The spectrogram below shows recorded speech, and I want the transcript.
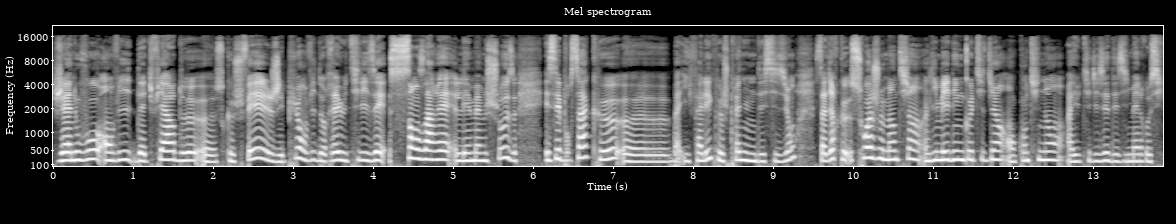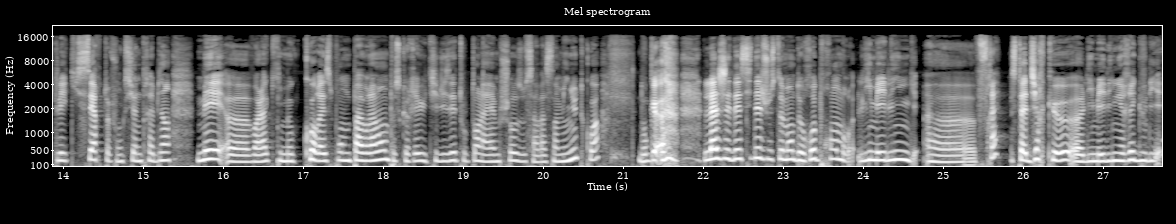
J'ai à nouveau envie d'être fière de euh, ce que je fais. J'ai plus envie de réutiliser sans arrêt les mêmes choses. Et c'est pour ça que euh, bah, il fallait que je prenne une décision. C'est-à-dire que soit je maintiens l'emailing quotidien en continuant à utiliser des emails recyclés qui certes fonctionnent très bien, mais euh, voilà qui me correspondent pas vraiment parce que réutiliser tout le temps la même chose, ça va 5 minutes quoi. Donc là, j'ai décidé justement de reprendre l'emailing frais, c'est-à-dire que euh, l'emailing régulier.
